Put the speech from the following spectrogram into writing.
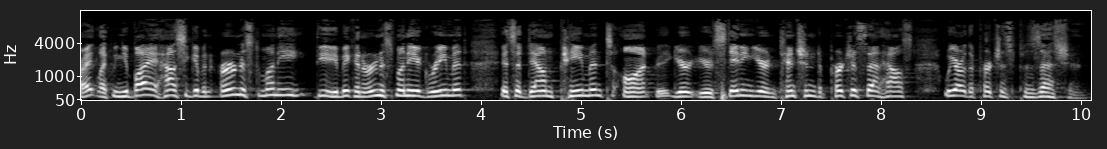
Right? Like when you buy a house, you give an earnest money, you make an earnest money agreement. It's a down payment on, you're, you're stating your intention to purchase that house. We are the purchased possession.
